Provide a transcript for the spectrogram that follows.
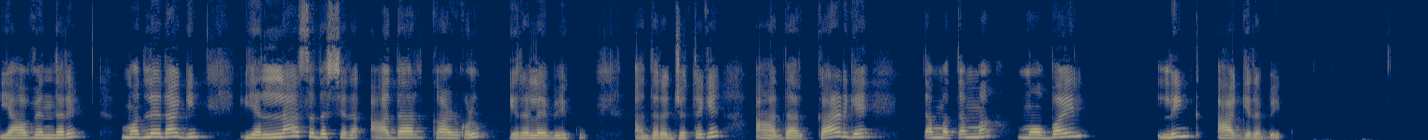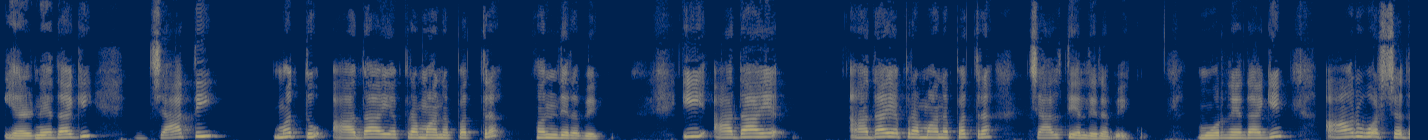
ಯಾವೆಂದರೆ ಮೊದಲನೇದಾಗಿ ಎಲ್ಲ ಸದಸ್ಯರ ಆಧಾರ್ ಕಾರ್ಡ್ಗಳು ಇರಲೇಬೇಕು. ಅದರ ಜೊತೆಗೆ ಆಧಾರ್ ಕಾರ್ಡ್ಗೆ ತಮ್ಮ ತಮ್ಮ ಮೊಬೈಲ್ ಲಿಂಕ್ ಆಗಿರಬೇಕು. ಎರಡನೇದಾಗಿ ಜಾತಿ ಮತ್ತು ಆದಾಯ ಪ್ರಮಾಣ ಪತ್ರ ಹೊಂದಿರಬೇಕು. ಈ ಆದಾಯ ಆದಾಯ ಪ್ರಮಾಣ ಪತ್ರ ಚಾಲ್ತಿಯಲ್ಲಿರಬೇಕು. ಮೂರನೇದಾಗಿ ಆರು ವರ್ಷದ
